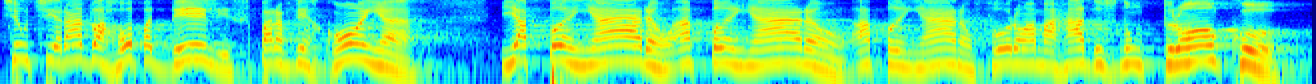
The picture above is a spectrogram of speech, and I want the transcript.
tinham tirado a roupa deles para vergonha. E apanharam, apanharam, apanharam, foram amarrados num tronco.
